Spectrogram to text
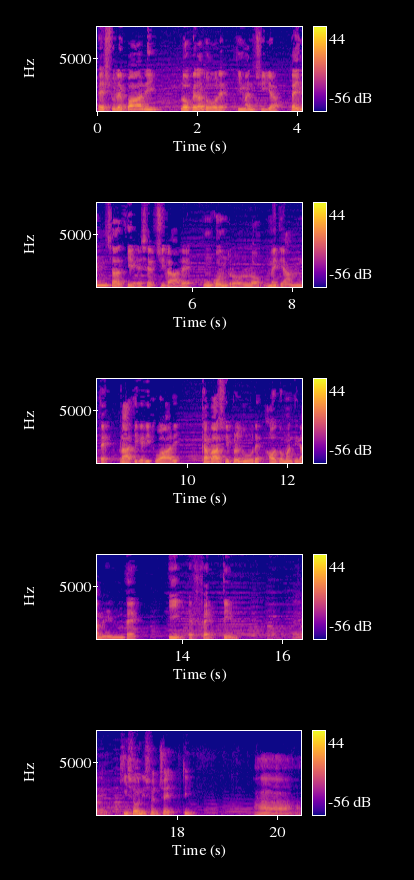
e sulle quali l'operatore di magia pensa di esercitare un controllo mediante pratiche rituali capaci di produrre automaticamente gli effetti. Eh, chi sono i soggetti uh,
